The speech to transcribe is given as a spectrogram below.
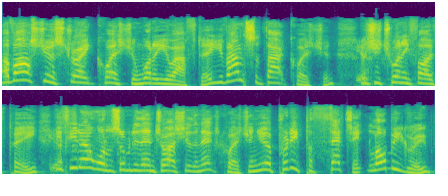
I've asked you a straight question. What are you after? You've answered that question, which is 25p. If you don't want somebody then to ask you the next question, you're a pretty pathetic lobby group,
